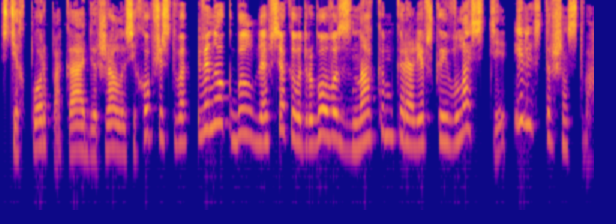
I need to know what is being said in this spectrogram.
С тех пор, пока держалось их общество, венок был для всякого другого знаком королевской власти или старшинства.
